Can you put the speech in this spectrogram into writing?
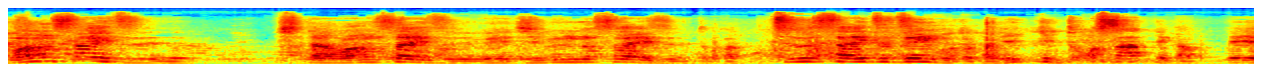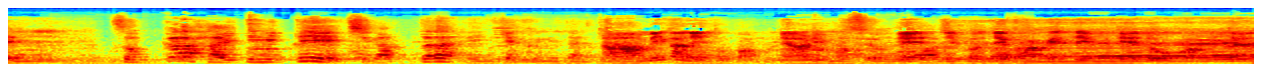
うワンサイズ下ワンサイズ上自分のサイズとか2サイズ前後とかで一気にドサって買って、そっから履いてみて違ったら返却みたいな。あーメガネとかもねありますよね。自分でかけてみてどうかみたいな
